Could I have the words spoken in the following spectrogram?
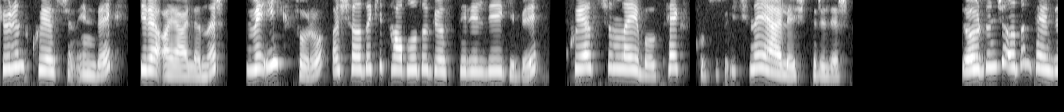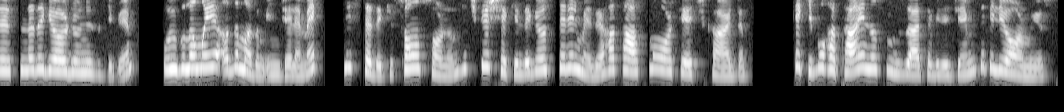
Current Question Index 1'e ayarlanır ve ilk soru aşağıdaki tabloda gösterildiği gibi Question Label text kutusu içine yerleştirilir. Dördüncü adım penceresinde de gördüğünüz gibi uygulamayı adım adım incelemek listedeki son sorunun hiçbir şekilde gösterilmediği hatasını ortaya çıkardı. Peki bu hatayı nasıl düzeltebileceğimizi biliyor muyuz?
